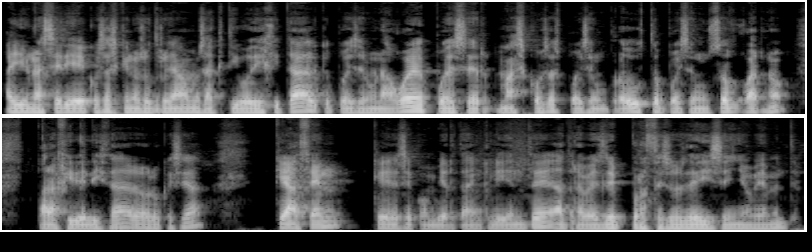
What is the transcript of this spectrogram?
hay una serie de cosas que nosotros llamamos activo digital, que puede ser una web, puede ser más cosas, puede ser un producto, puede ser un software, ¿no? Para fidelizar o lo que sea, que hacen que se convierta en cliente a través de procesos de diseño, obviamente.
